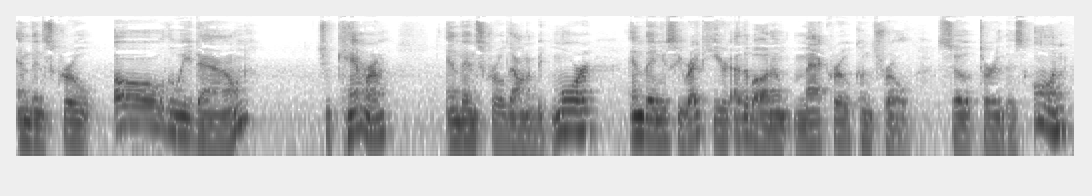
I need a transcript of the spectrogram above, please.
and then scroll all the way down to camera and then scroll down a bit more. And then you see right here at the bottom, macro control. So turn this on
